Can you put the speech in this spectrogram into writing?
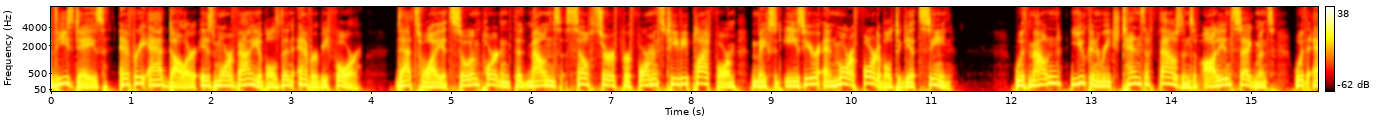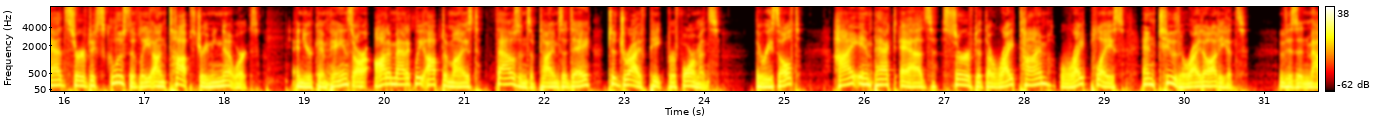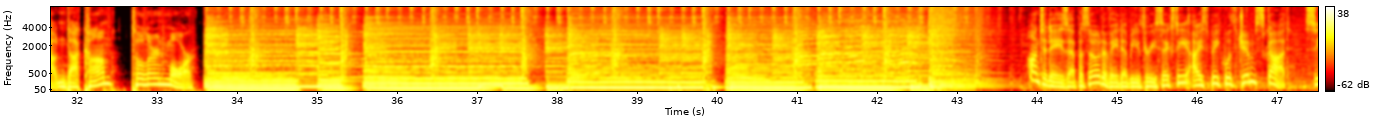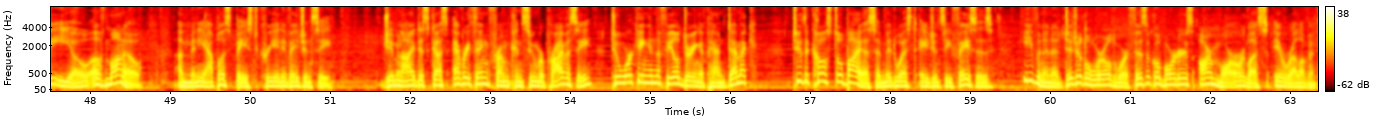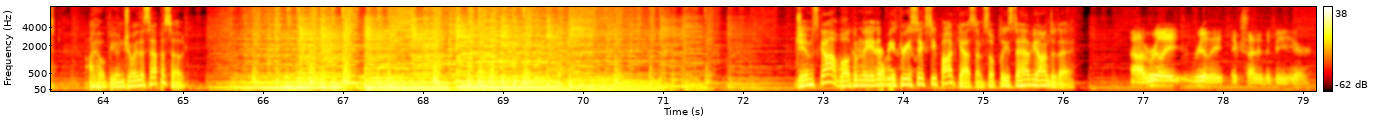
These days, every ad dollar is more valuable than ever before. That's why it's so important that Mountain's self serve performance TV platform makes it easier and more affordable to get seen. With Mountain, you can reach tens of thousands of audience segments with ads served exclusively on top streaming networks. And your campaigns are automatically optimized thousands of times a day to drive peak performance. The result? High impact ads served at the right time, right place, and to the right audience. Visit mountain.com to learn more. On today's episode of AW360, I speak with Jim Scott, CEO of Mono, a Minneapolis based creative agency. Jim and I discuss everything from consumer privacy to working in the field during a pandemic to the coastal bias a Midwest agency faces, even in a digital world where physical borders are more or less irrelevant. I hope you enjoy this episode. Jim Scott, welcome to the AW360 podcast. I'm so pleased to have you on today. Uh, really, really excited to be here.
